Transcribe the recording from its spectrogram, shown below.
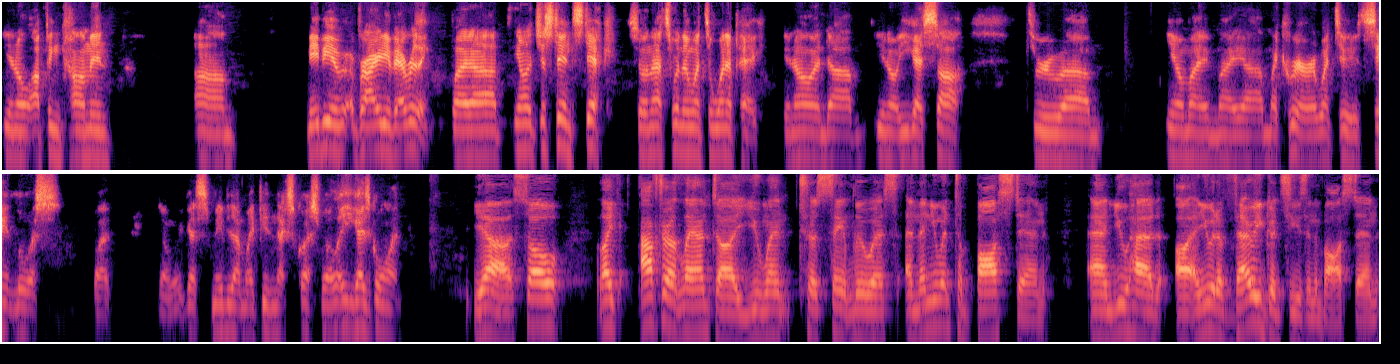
you know, up and coming. Um, maybe a, variety of everything, but uh, you know, it just didn't stick. So and that's when they went to Winnipeg, you know, and um, you know, you guys saw through, um, you know, my my uh, my career. I went to St. Louis, but you know, I guess maybe that might be the next question. But I'll let you guys go on. Yeah. So like after Atlanta, you went to St. Louis, and then you went to Boston and you had uh, and you had a very good season in Boston,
